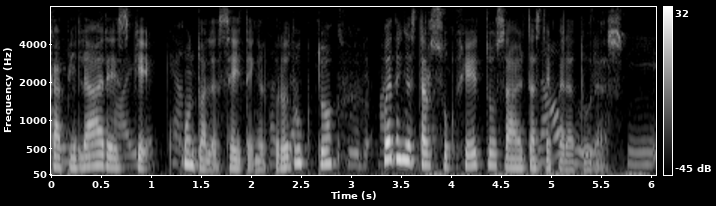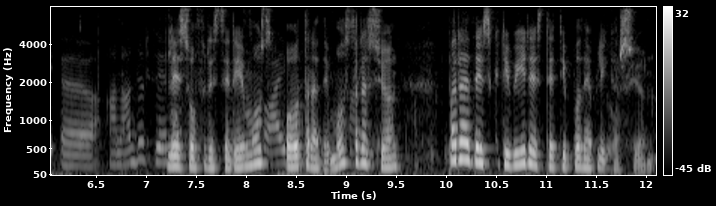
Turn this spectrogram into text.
capilares que junto al aceite en el producto pueden estar sujetos a altas temperaturas. Les ofreceremos otra demostración para describir este tipo de aplicación.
